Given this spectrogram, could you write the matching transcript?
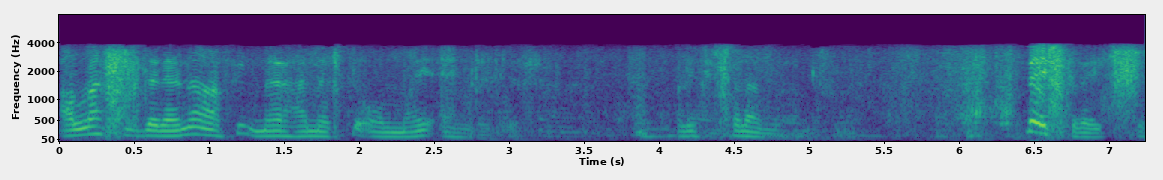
Allah sizlere ne yapıyor? Merhametli olmayı emrediyor. Aleykümselam. Beş lira ikisi.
